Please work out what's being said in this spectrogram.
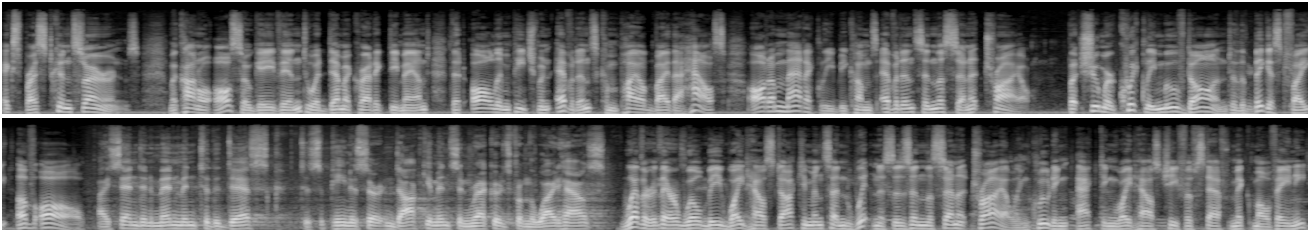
expressed concerns. McConnell also gave in to a Democratic demand that all impeachment evidence compiled by the House automatically becomes evidence in the Senate trial. But Schumer quickly moved on to the biggest fight of all. I send an amendment to the desk to subpoena certain documents and records from the White House. Whether there will be White House documents and witnesses in the Senate trial, including acting White House Chief of Staff Mick Mulvaney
